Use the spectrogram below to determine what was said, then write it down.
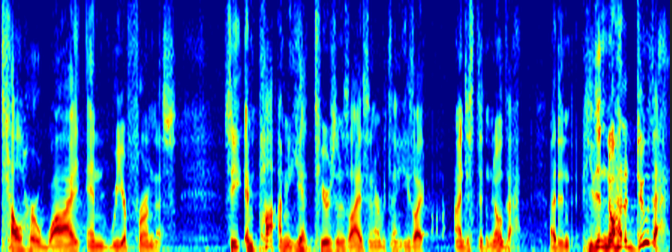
tell her why and reaffirm this. See, and Pa, I mean, he had tears in his eyes and everything. He's like, I just didn't know that. I didn't, he didn't know how to do that.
